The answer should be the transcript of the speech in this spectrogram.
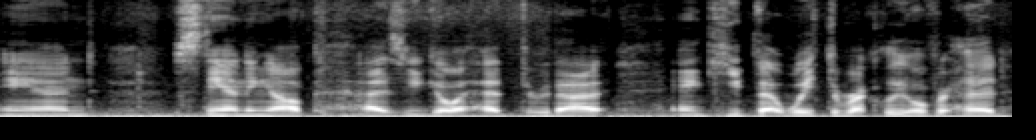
and standing up as you go ahead through that and keep that weight directly overhead.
